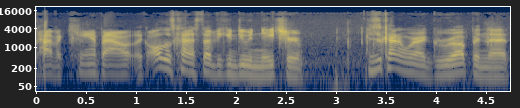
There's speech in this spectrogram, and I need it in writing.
have a camp out, like all those kind of stuff you can do in nature. This is kind of where I grew up in that.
